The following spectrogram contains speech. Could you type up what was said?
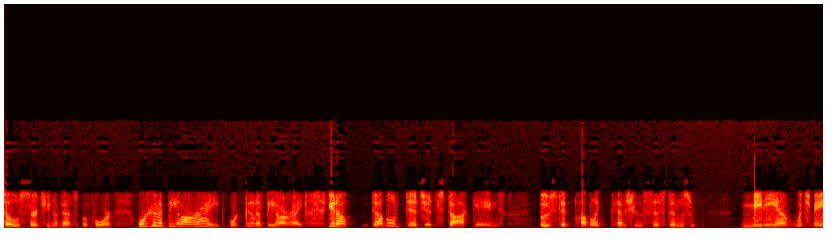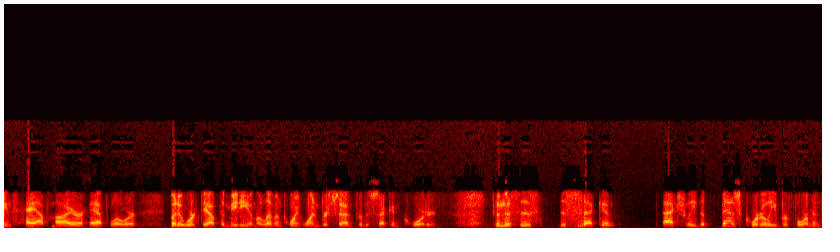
soul searching events before. We're going to be all right. We're going to be all right. You know, double digit stock gains boosted public pension systems medium, which means half higher, half lower, but it worked out the medium, 11.1% for the second quarter. And this is the second, actually the best quarterly performance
